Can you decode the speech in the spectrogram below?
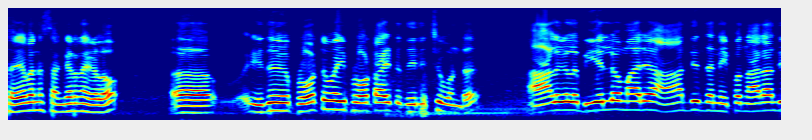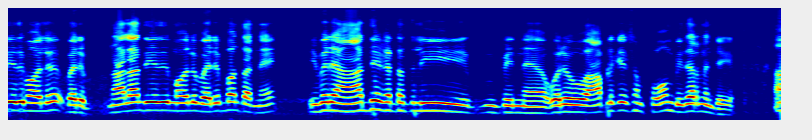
സേവന സംഘടനകളോ ഇത് പ്ലോട്ട് ബൈ പ്ലോട്ടായിട്ട് തിരിച്ചുകൊണ്ട് ആളുകൾ ബി എൽ ഒമാർ ആദ്യം തന്നെ ഇപ്പം നാലാം തീയതി മുതൽ വരും. നാലാം തീയതി മുതൽ വരുമ്പം തന്നെ ഇവർ ആദ്യഘട്ടത്തിൽ ഈ പിന്നെ ഒരു ആപ്ലിക്കേഷൻ ഫോം വിതരണം ചെയ്യും. ആ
